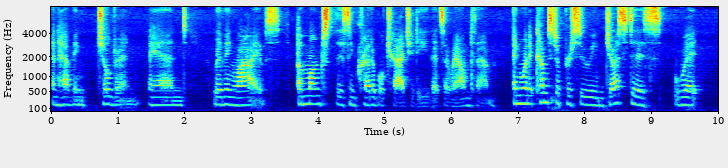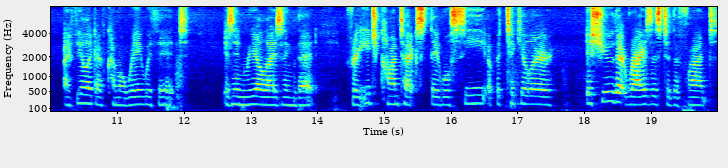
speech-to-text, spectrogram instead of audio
and having children and living lives amongst this incredible tragedy that's around them. And when it comes to pursuing justice, what I feel like I've come away with it is in realizing that for each context, they will see a particular issue that rises to the front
